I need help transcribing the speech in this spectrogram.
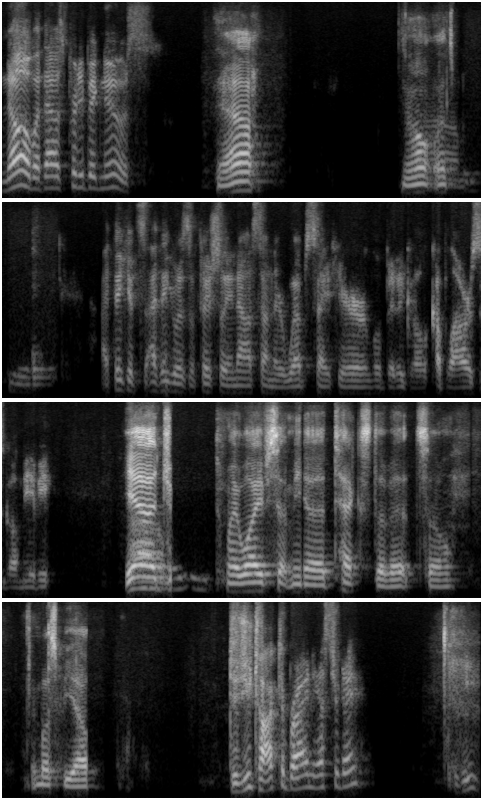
no, but that was pretty big news. Yeah. No, that's. Um, I think it's. I think it was officially announced on their website here a little bit ago, a couple hours ago, maybe. Yeah, Um, my wife sent me a text of it, so it must be out. Did you talk to Brian yesterday? Did he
